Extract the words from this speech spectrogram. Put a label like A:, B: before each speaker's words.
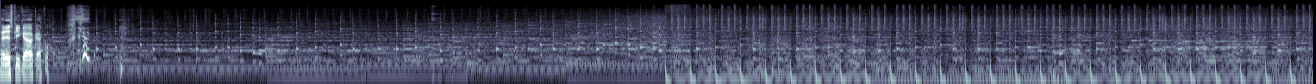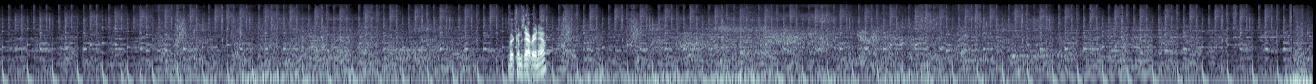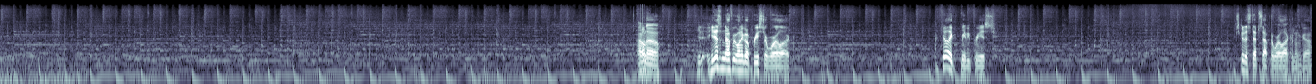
A: It is Pico. Okay, cool. What comes out right now? I don't know. He, doesn't know if we want to go priest or warlock. I feel like maybe priest. Just gonna step step the warlock and then go.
